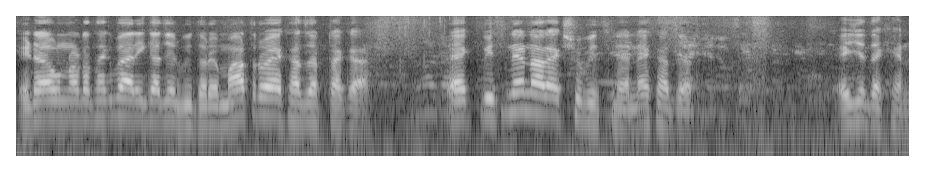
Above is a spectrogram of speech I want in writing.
এটা ওড়নাটা থাকবে আরি কাজের ভিতরে। মাত্র এক হাজার টাকা। এক পিস নেন আর একশো পিস নেন, এক হাজার। এই যে দেখেন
